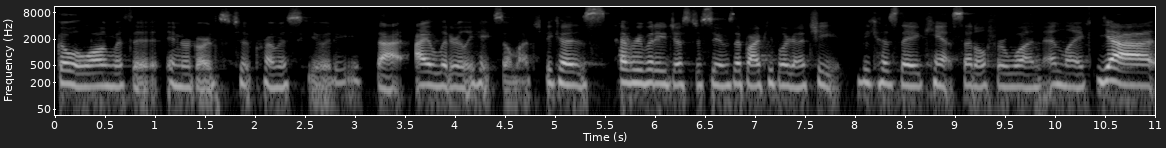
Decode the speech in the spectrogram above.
go along with it in regards to promiscuity that I literally hate so much because everybody just assumes that bi people are going to cheat because they can't settle for one. And like, yeah,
